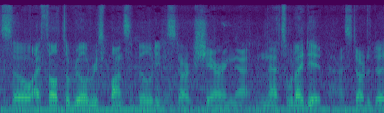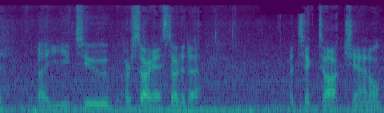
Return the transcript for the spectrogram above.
So I felt a real responsibility to start sharing that, and that's what I did. I started a, a YouTube, or sorry, I started a, a TikTok channel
